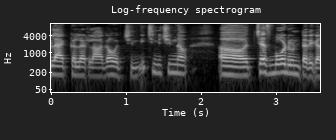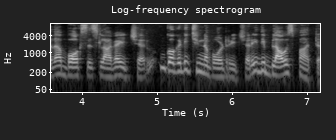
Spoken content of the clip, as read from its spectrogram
బ్లాక్ కలర్ లాగా వచ్చింది. చిన్న చిన్న చెస్ బోర్డ్ ఉంటుంది కదా బాక్సెస్ లాగా ఇచ్చారు. ఇంకొకటి చిన్న బోర్డర్ ఇచ్చారు. ఇది బ్లౌజ్ పార్ట్.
